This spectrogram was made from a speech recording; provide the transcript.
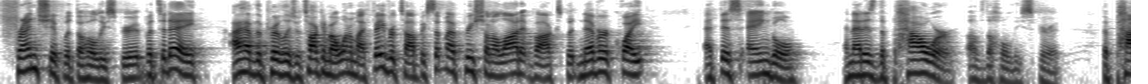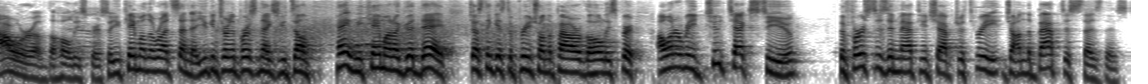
friendship with the Holy Spirit. But today, I have the privilege of talking about one of my favorite topics, something I've preached on a lot at Vox, but never quite at this angle, and that is the power of the Holy Spirit the power of the Holy Spirit. So you came on the right Sunday. You can turn to the person next to you and tell them, hey, we came on a good day. Justin gets to preach on the power of the Holy Spirit. I want to read two texts to you. The first is in Matthew chapter 3. John the Baptist says this.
